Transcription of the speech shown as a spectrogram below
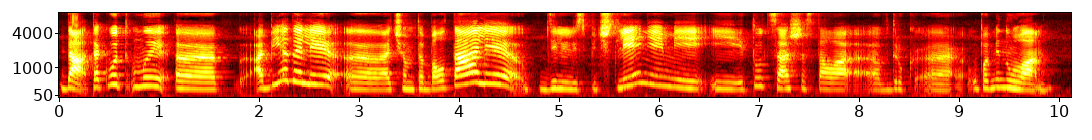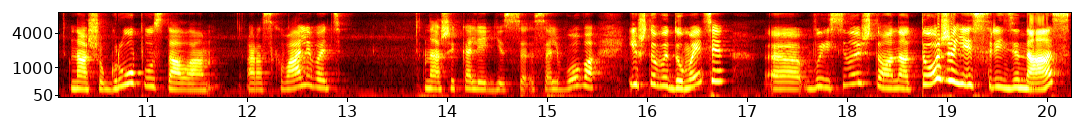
да, так вот мы э, обедали, э, о чем-то болтали, делились впечатлениями, и тут Саша стала э, вдруг упомянула нашу группу, стала расхваливать нашей коллеги со Львова. И что вы думаете? Э, выяснилось, что она тоже есть среди нас,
